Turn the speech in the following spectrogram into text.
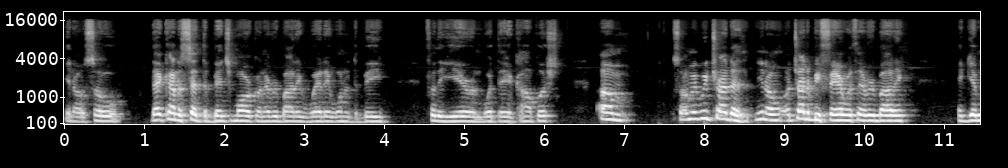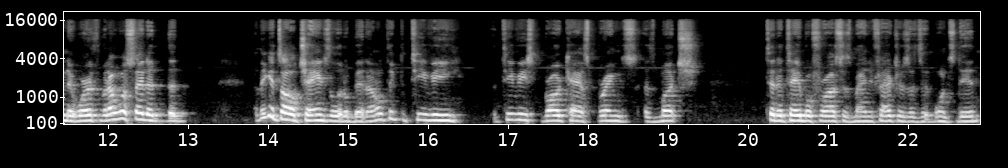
you know, so that kind of set the benchmark on everybody where they wanted to be for the year and what they accomplished. Um, so I mean, we tried to, you know, I try to be fair with everybody and give them their worth. But I will say that the, I think it's all changed a little bit. I don't think the TV, the TV broadcast brings as much to the table for us as manufacturers as it once did.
